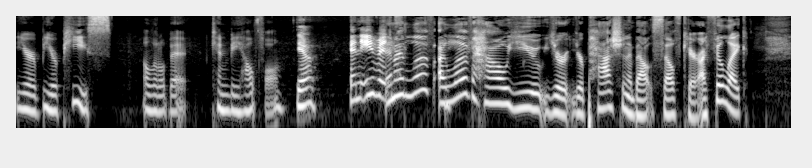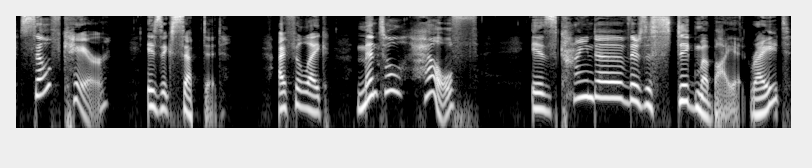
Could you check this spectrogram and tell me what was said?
your your peace a little bit can be helpful Yeah. And even And I love I love how you you're you're passionate about self-care. I feel like self-care is accepted. I feel like mental health is kind of there's a stigma by it, right?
